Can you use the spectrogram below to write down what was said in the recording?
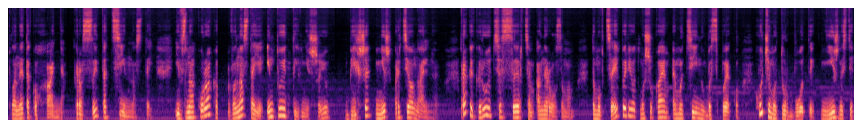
планета кохання, краси та цінностей, і в знаку рака вона стає інтуїтивнішою більше, ніж раціональною. Раки керуються серцем, а не розумом. Тому в цей період ми шукаємо емоційну безпеку, хочемо турботи, ніжності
